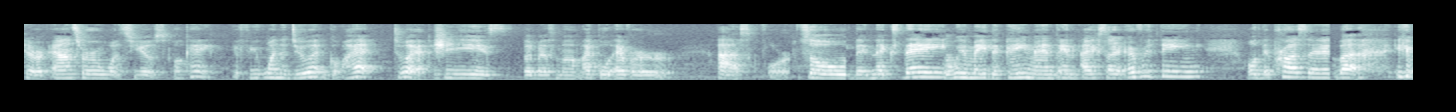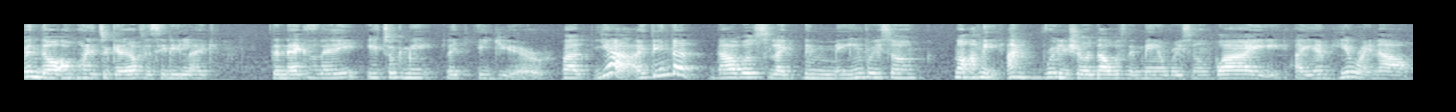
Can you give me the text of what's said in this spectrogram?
Her answer was just okay if you want to do it go ahead do it. She is the best mom I could ever ask for. So the next day we made the payment and I started everything all the process but even though I wanted to get out of the city like the next day it took me like a year. But yeah I think that that was like the main reason no I mean I'm really sure that was the main reason why I am here right now.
